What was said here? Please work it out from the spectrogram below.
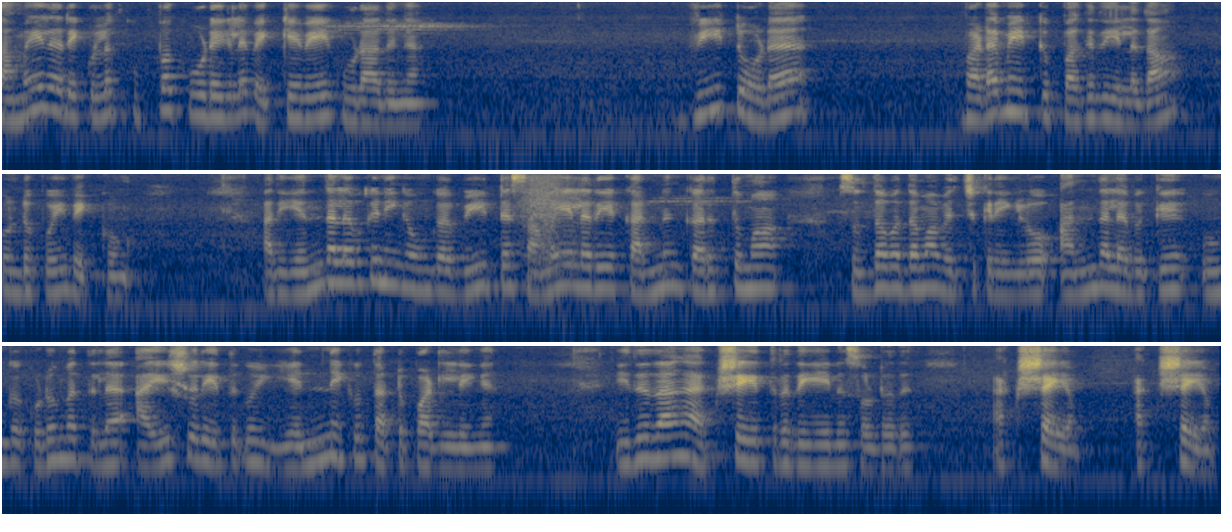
சமையலறைக்குள்ளே குப்பை கூடைகளை வைக்கவே கூடாதுங்க. வீட்டோட வடமேற்கு பகுதியில் தான் கொண்டு போய் வைக்கணும். அது எந்த அளவுக்கு நீங்கள் உங்கள் வீட்டை சமையலறையை கண்ணும் கருத்துமாக சுத்தபத்தமாக வச்சுக்கிறீங்களோ, அந்த அளவுக்கு உங்கள் குடும்பத்தில் ஐஸ்வர்யத்துக்கும் என்னைக்கும் தட்டுப்பாடு இல்லைங்க. இதுதாங்க அக்ஷய திருதியைன்னு சொல்கிறது அக்ஷயம், அக்ஷயம்,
